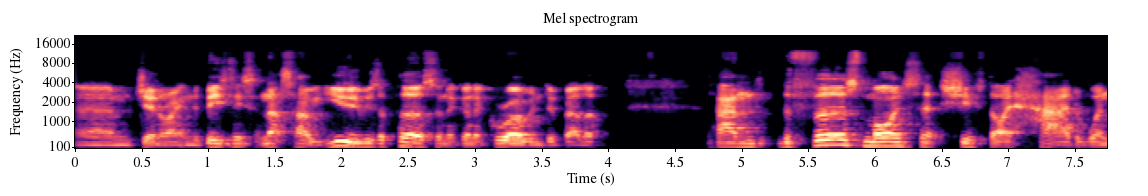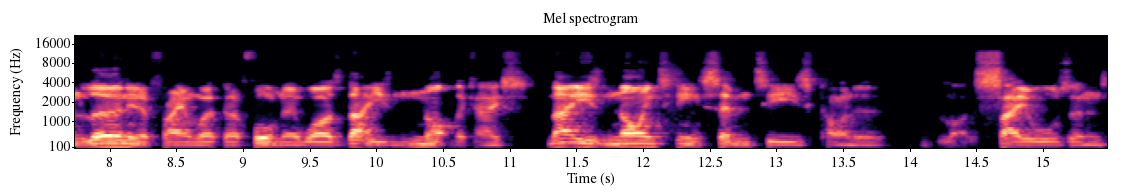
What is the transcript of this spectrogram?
um, generating the business. And that's how you, as a person, are going to grow and develop. And the first mindset shift I had when learning a framework and a formula was that is not the case. That is 1970s kind of like sales and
